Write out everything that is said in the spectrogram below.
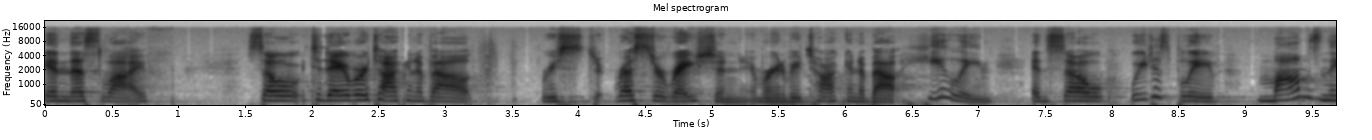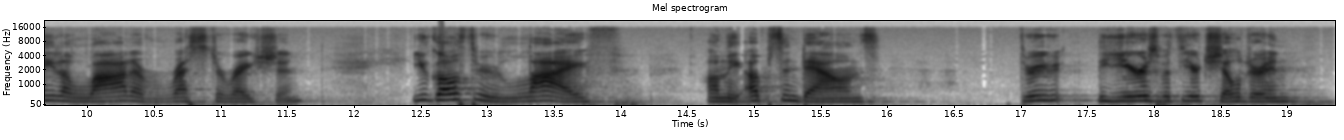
in this life? So, today we're talking about rest- restoration and we're going to be talking about healing. And so, we just believe moms need a lot of restoration. You go through life on the ups and downs, through the years with your children,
